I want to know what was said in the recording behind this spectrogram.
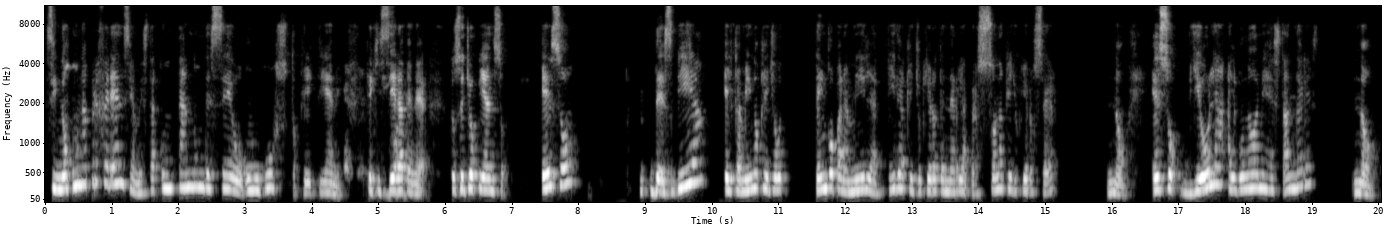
sino una preferencia, me está contando un deseo, un gusto que él tiene, que quisiera tener. Entonces yo pienso, eso desvía el camino que yo tengo para mí, la vida que yo quiero tener, la persona que yo quiero ser, no. ¿Eso viola alguno de mis estándares? No.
